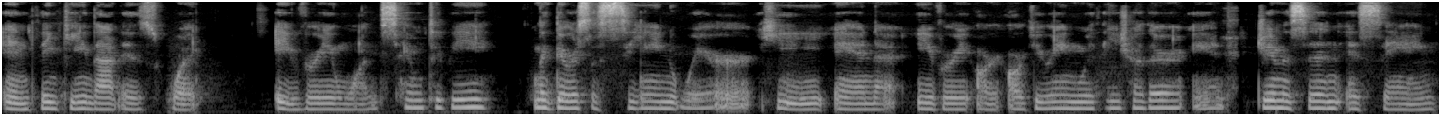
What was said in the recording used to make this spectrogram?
and thinking that is what Avery wants him to be. Like there was a scene where he and Avery are arguing with each other and Jameson is saying,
